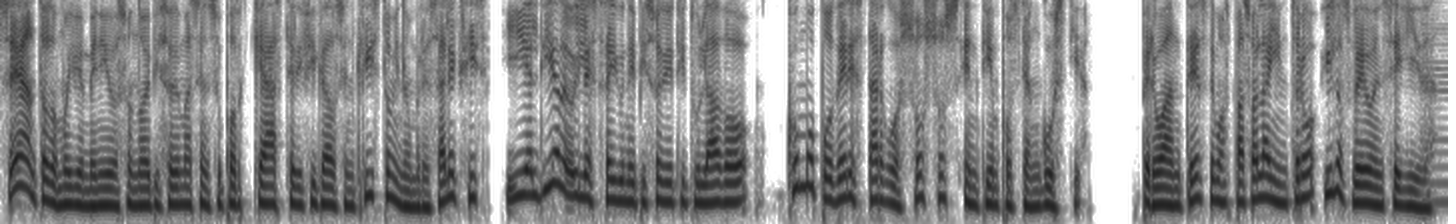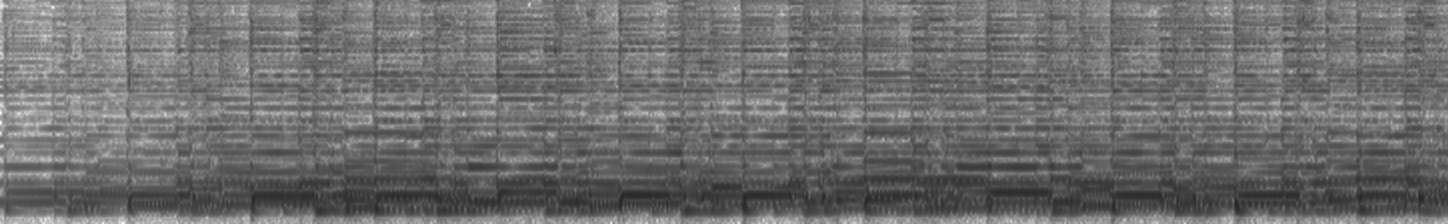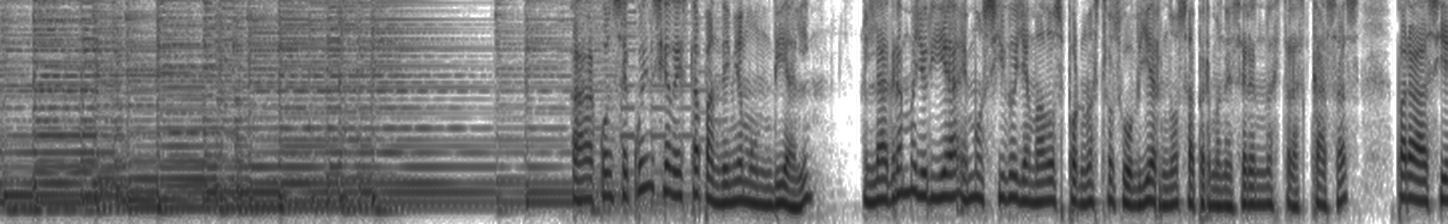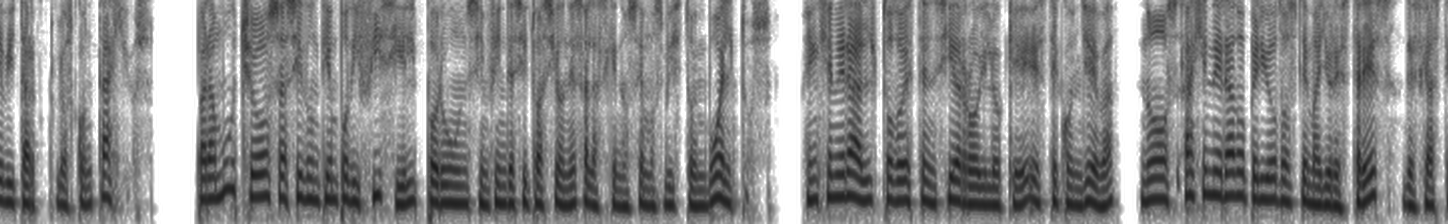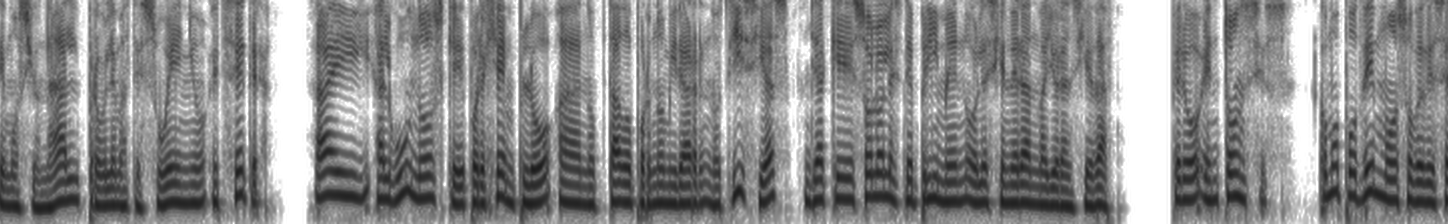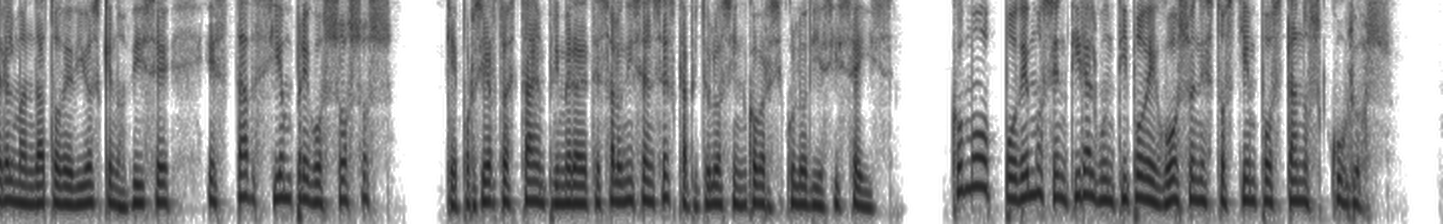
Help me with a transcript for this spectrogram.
Sean todos muy bienvenidos a un nuevo episodio más en su podcast Edificados en Cristo. Mi nombre es Alexis y el día de hoy les traigo un episodio titulado ¿Cómo poder estar gozosos en tiempos de angustia? Pero antes demos paso a la intro y los veo enseguida. A consecuencia de esta pandemia mundial, la gran mayoría hemos sido llamados por nuestros gobiernos a permanecer en nuestras casas para así evitar los contagios. Para muchos ha sido un tiempo difícil por un sinfín de situaciones a las que nos hemos visto envueltos. En general, todo este encierro y lo que éste conlleva nos ha generado periodos de mayor estrés, desgaste emocional, problemas de sueño, etc. Hay algunos que, por ejemplo, han optado por no mirar noticias, ya que solo les deprimen o les generan mayor ansiedad. Pero entonces, ¿cómo podemos obedecer el mandato de Dios que nos dice Estad siempre gozosos? que por cierto está en Primera de Tesalonicenses capítulo 5 versículo 16. ¿Cómo podemos sentir algún tipo de gozo en estos tiempos tan oscuros?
